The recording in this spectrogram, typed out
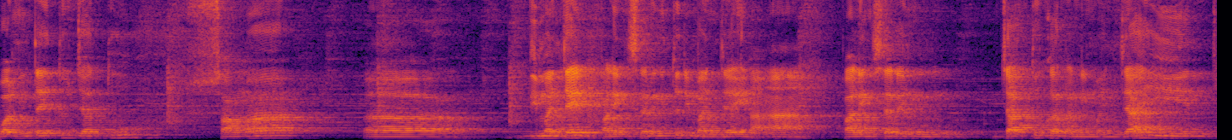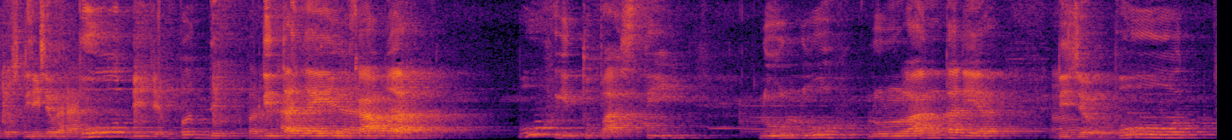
wanita itu jatuh sama eh, dimanjain, paling sering itu dimanjain. Ah, ah. Paling sering jatuh karena dimanjain, terus dijemput, dijemput ditanyain kabar. Uh, itu pasti luluh, luluh lanta dia. Dijemput,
